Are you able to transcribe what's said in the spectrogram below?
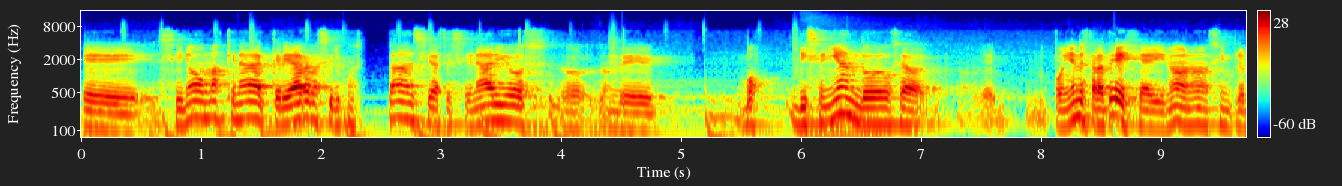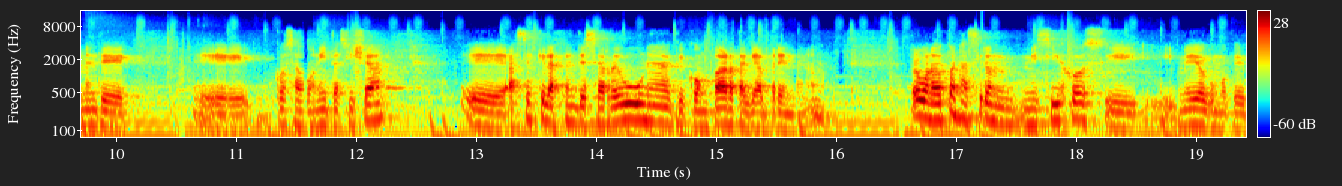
eh, sino más que nada crear circunstancias, escenarios donde vos diseñando, o sea, eh, poniendo estrategia y no, no simplemente cosas bonitas y ya, haces que la gente se reúna, que comparta, que aprenda, ¿no? Pero bueno, después nacieron mis hijos y, medio como que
